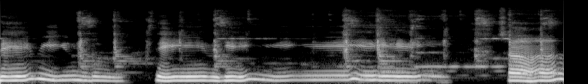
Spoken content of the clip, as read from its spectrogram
ദേവിയുണ്ടു ദേവി. സാമ്യമകന്നൊരു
